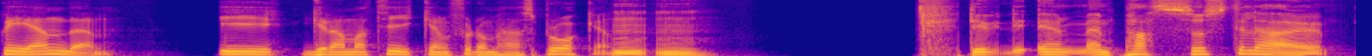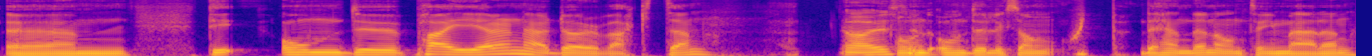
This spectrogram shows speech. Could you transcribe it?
skeenden i grammatiken för de här språken. Mm, mm. Det, det, en, en passus till det här, ehm, det, om du pajar den här dörrvakten, Ja, just det. om, om du liksom, det händer någonting med den,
